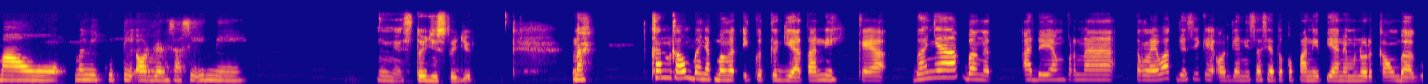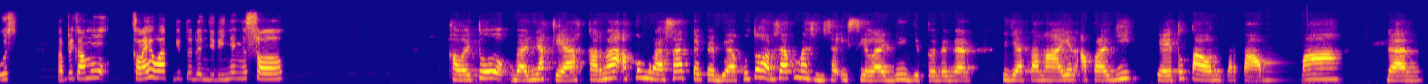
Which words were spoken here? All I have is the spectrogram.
mau mengikuti organisasi ini. Hmm, setuju, setuju. Nah, kan kamu banyak banget ikut kegiatan nih, kayak banyak banget. Ada yang pernah terlewat gak sih kayak organisasi atau kepanitiaan yang menurut kamu bagus, tapi kamu kelewat gitu dan jadinya nyesel? Kalau itu banyak ya, karena aku merasa TPB aku tuh harusnya aku masih bisa isi lagi gitu dengan kegiatan lain, apalagi yaitu tahun pertama dan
